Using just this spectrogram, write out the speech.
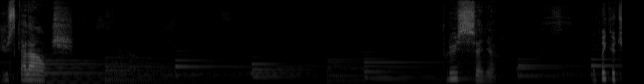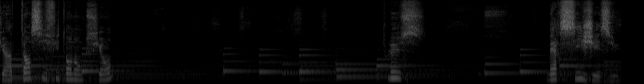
jusqu'à la hanche. Plus, Seigneur. On prie que tu intensifies ton onction. Plus. Merci, Jésus.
